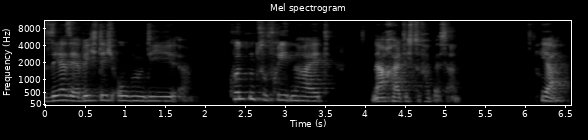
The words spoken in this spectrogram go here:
sehr, sehr wichtig, um die äh, Kundenzufriedenheit nachhaltig zu verbessern. Ja,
